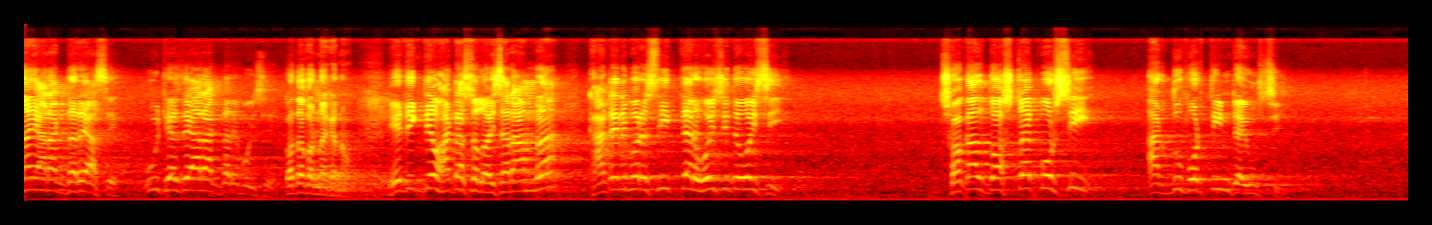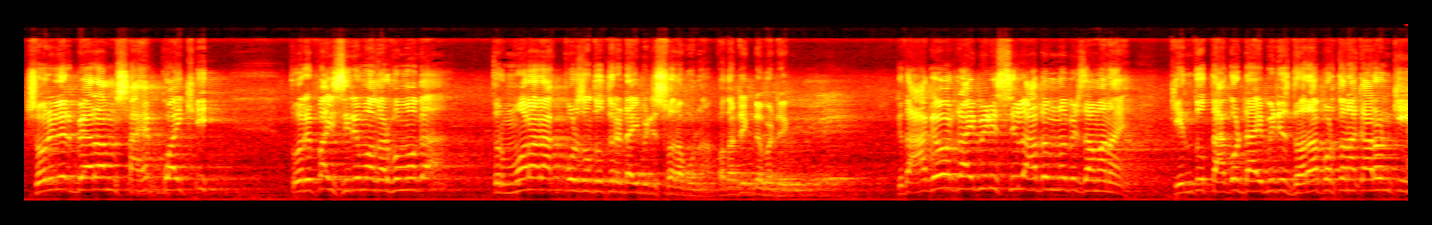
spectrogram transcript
নাই আর এক ধারে আছে। উঠে যে আর এক ধারে বইছে। কথা কর না কেন? এদিক দিয়েও হাঁটা চলা হয়েছে আর আমরা খাটের পরে শীতার হয়েছি তো হয়েছি সকাল দশটায় পড়ছি আর দুপুর তিনটায় উঠছি। শরীরের ব্যারাম সাহেব কয় কি? তোরে পাইছি রে মগার মগা। তোর মরার আগ পর্যন্ত তোরে ডায়াবেটিস সরাবো না। কথা ঠিক না ঠিক কিন্তু আগেও ডায়াবেটিস ছিল আদম নবীর জামানায়। কিন্তু তাকে ডায়াবেটিস ধরা পড়তো না, কারণ কি?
